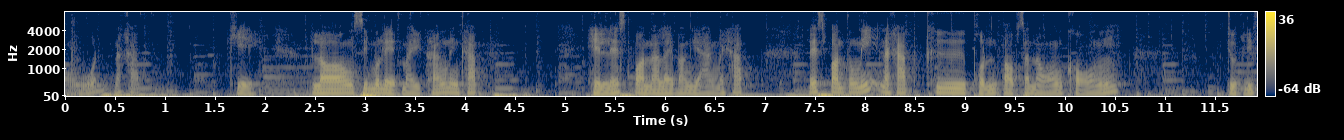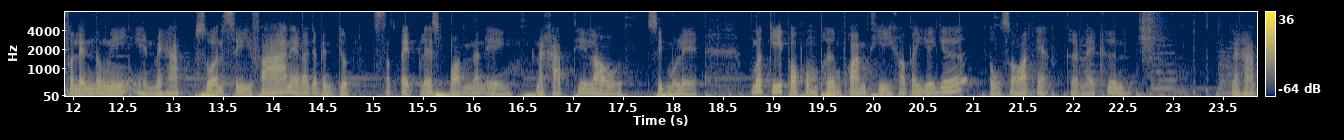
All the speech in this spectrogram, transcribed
2 โวลต์นะครับโอเค ลองซิมูเลตใหม่อีกครั้งหนึ่งครับ เห็นレスปอนอะไรบางอย่างไหมครับ レスปอนตรงนี้นะครับ คือผลตอบสนองของจุด reference ตรงนี้เห็นไหมครับ ส่วนสีฟ้าเนี่ยก็จะเป็นจุด step response นั่นเองนะครับ ที่เรา simulate เมื่อกี้พอผมเพิ่มความถี่เข้าไปเยอะๆ ตรงซอสเนี่ยเกิดอะไรขึ้นนะครับ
